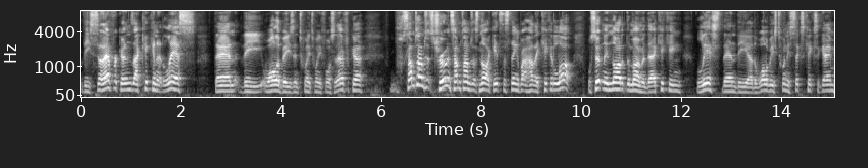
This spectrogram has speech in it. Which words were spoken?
The South Africans are kicking it less than the Wallabies in 2024 South Africa. Sometimes it's true and sometimes it's not. It gets this thing about how they kick it a lot. Well, certainly not at the moment. They're kicking less than the uh, the Wallabies, 26 kicks a game.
